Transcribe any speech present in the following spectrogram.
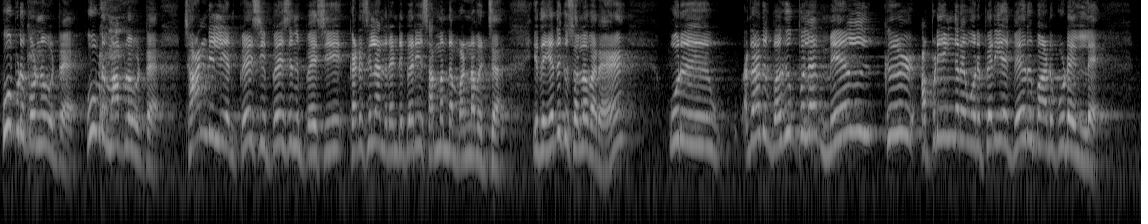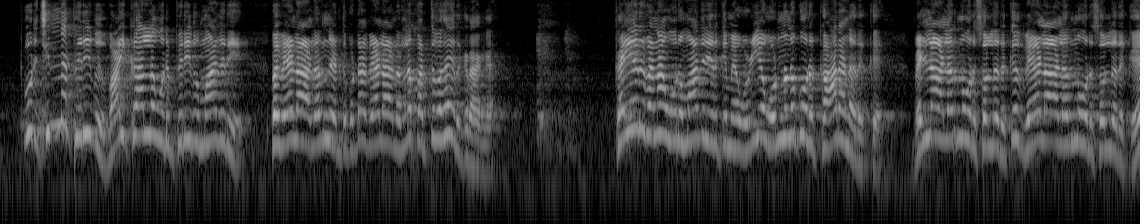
கூப்பிடு பொண்ணு விட்ட. கூப்பிடு மாப்பிள்ளை விட்ட. சாண்டில்யன் பேசி பேசுன்னு பேசி கடைசியில் அந்த ரெண்டு பேரையும் சம்பந்தம் பண்ண வச்சார் இதை எதுக்கு சொல்ல வரேன்? ஒரு அதாவது வகுப்பில் மேல் கீழ் அப்படிங்கிற ஒரு பெரிய வேறுபாடு கூட இல்லை. ஒரு சின்ன பிரிவு வாய்க்காலில் ஒரு பிரிவு மாதிரி. இப்போ வேளாளர்னு எடுத்துக்கிட்டால் வேளாளரில் பத்து வகை இருக்கிறாங்க. பெயர் வேணால் ஒரு மாதிரி இருக்குமே ஒழிய ஒன்றுனுக்கும் ஒரு காரணம் இருக்குது வெள்ளாளர்னு ஒரு சொல் இருக்கு வேளாளர்னு ஒரு சொல் இருக்கு.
